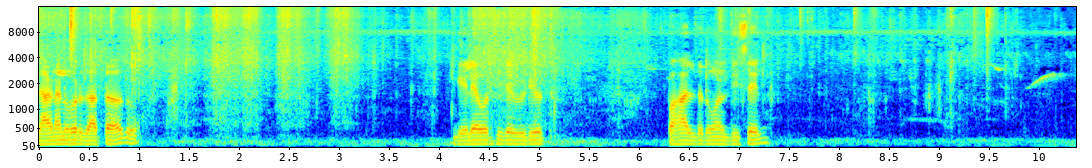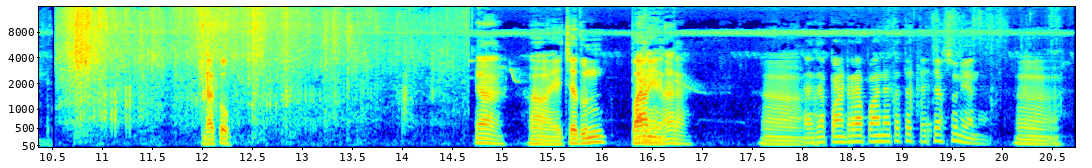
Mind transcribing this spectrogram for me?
झाडांवर जाता तो. गेल्या वर्षीच्या व्हिडिओत पाहाल तर तुम्हाला दिसेल. दाखव. या. हां याच्यातून पान पाणी. हां. पांढरा पान येतं तर त्याच्यासून येणार. हां.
